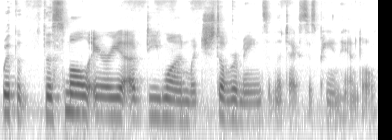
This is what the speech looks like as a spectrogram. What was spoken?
with the small area of D1 which still remains in the Texas Panhandle.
